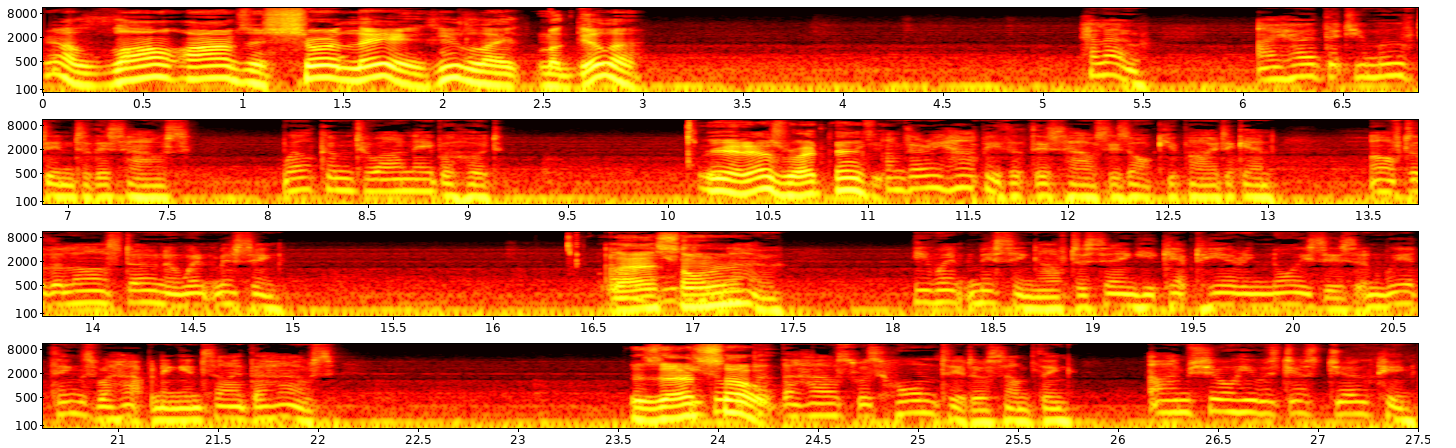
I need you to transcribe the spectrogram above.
You got long arms and short legs. He's like Magilla. Hello. I heard that you moved into this house. Welcome to our neighborhood. Yeah, that's right. Thank you. I'm very happy that this house is occupied again, after the last owner went missing. Last oh, owner? Know. He went missing after saying he kept hearing noises and weird things were happening inside the house. Is that he so? thought that the house was haunted or something. I'm sure he was just joking.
